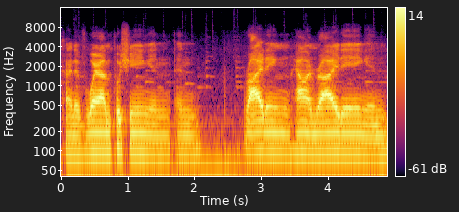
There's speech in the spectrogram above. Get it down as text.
kind of where I'm pushing and and riding, how I'm riding, and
